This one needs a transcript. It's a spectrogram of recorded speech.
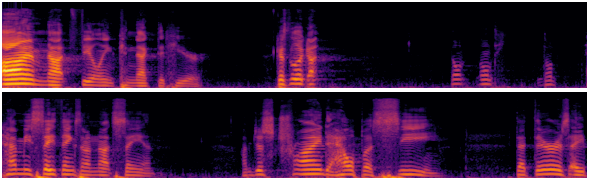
I'm not feeling connected here. Because look, I, don't, don't, have me say things that I'm not saying. I'm just trying to help us see that there is a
